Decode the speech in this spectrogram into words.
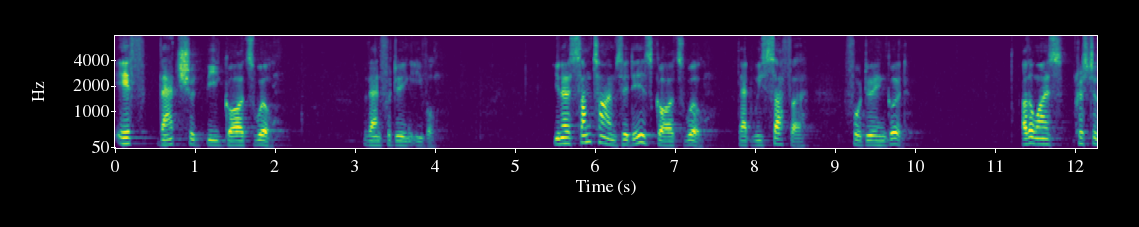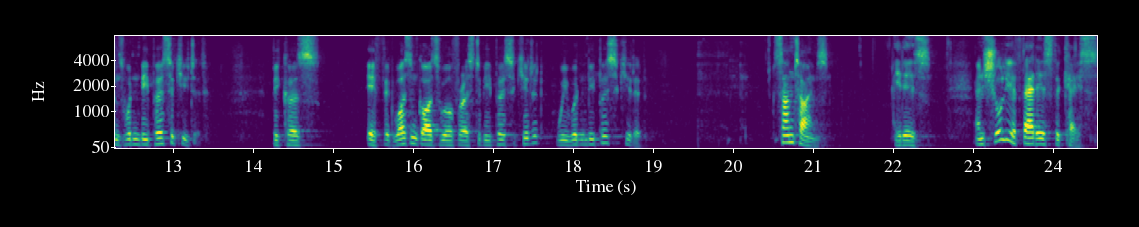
if that should be God's will, than for doing evil. You know, sometimes it is God's will that we suffer for doing good. Otherwise, Christians wouldn't be persecuted because if it wasn't God's will for us to be persecuted, we wouldn't be persecuted. Sometimes it is. And surely, if that is the case,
